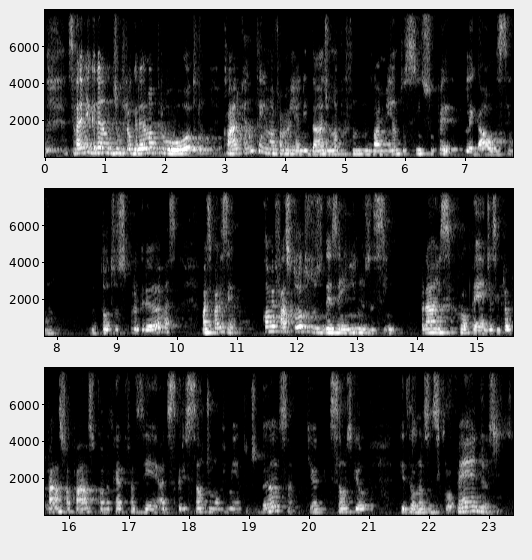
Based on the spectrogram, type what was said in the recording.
você vai migrando de um programa para o outro. Claro que eu não tenho uma familiaridade, um aprofundamento assim super legal assim em todos os programas, mas por exemplo, como eu faço todos os desenhos assim para enciclopédia, assim para o passo a passo, quando eu quero fazer a descrição de um movimento de dança, que, é, que são os que, eu, que estão nas enciclopédias,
